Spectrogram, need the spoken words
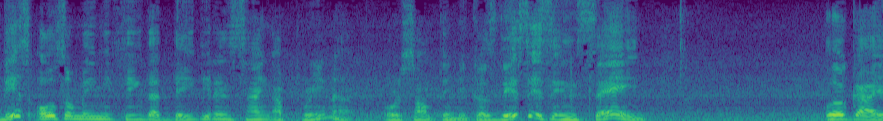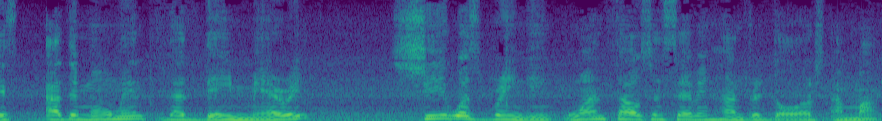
This also made me think that they didn't sign a prenup or something because this is insane. Look, guys, at the moment that they married, she was bringing $1,700 a month.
